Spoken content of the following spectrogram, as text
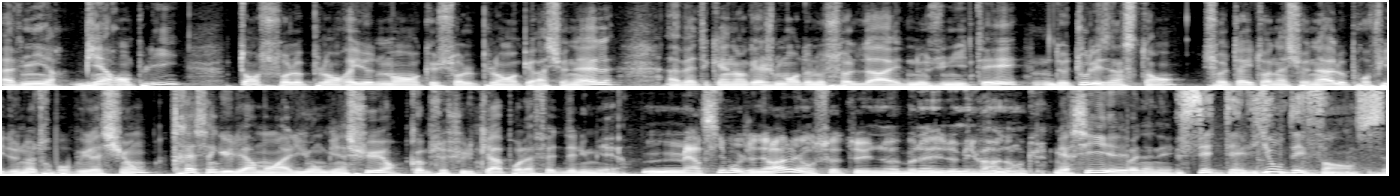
à venir bien remplie, tant sur le plan rayonnement que sur le plan opérationnel, avec un engagement de nos soldats et de nos unités de tous les instants sur le territoire national au profit de notre population très singulièrement à Lyon bien sûr, comme ce fut le cas pour la fête des Lumières. Merci mon général et on souhaite une bonne année 2020 donc. Merci et bonne année. C'était Lyon Défense.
